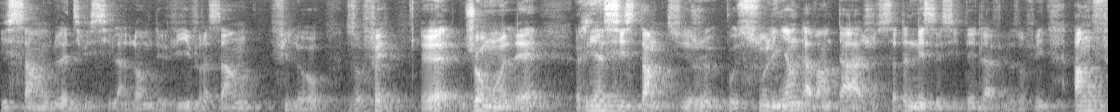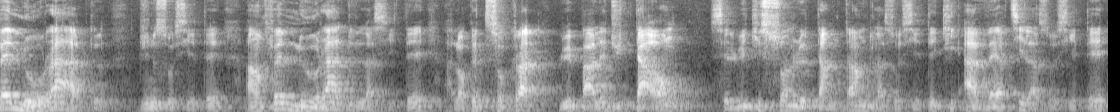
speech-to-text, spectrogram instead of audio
il semble difficile à l'homme de vivre sans philosopher. Et Joe Mollet, réinsistant, soulignant davantage cette nécessité de la philosophie, en fait l'oracle d'une société, en fait l'oracle de la cité, alors que Socrate lui parlait du taon, c'est lui qui sonne le tam-tam de la société, qui avertit la société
